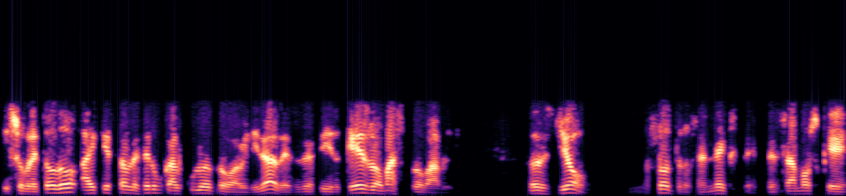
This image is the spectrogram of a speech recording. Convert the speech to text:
y sobre todo hay que establecer un cálculo de probabilidades es decir qué es lo más probable entonces yo nosotros en Nexte pensamos que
